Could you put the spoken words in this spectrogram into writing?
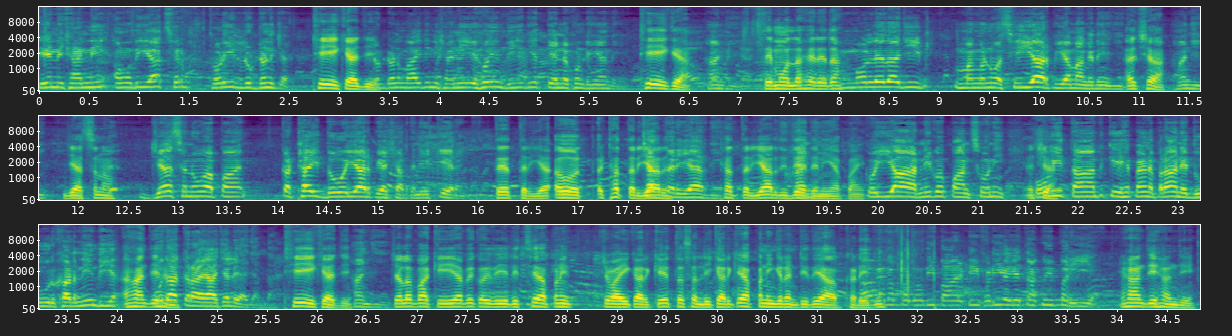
ਇਹ ਨਿਸ਼ਾਨੀ ਆਉਂਦੀ ਆ ਸਿਰਫ ਥੋੜੀ ਲੁੱਡਣ ਚ। ਠੀਕ ਹੈ ਜੀ। ਲੁੱਡਣ ਮਾਈ ਦੀ ਨਿਸ਼ਾਨੀ ਇਹੋ ਹੀ ਹੁੰਦੀ ਜਿਹਦੀਆਂ ਤਿੰਨ ਖੁੰਡੀਆਂ ਹੁੰਦੀਆਂ ਠੀਕ ਆ। ਹਾਂਜੀ। ਤੇ ਮੁੱਲ ਫਿਰ ਇਹਦਾ? ਮੁੱਲੇ ਦਾ ਜੀ ਮੰਗਣ ਨੂੰ 80000 ਰੁਪਇਆ ਮੰਗਦੇ ਆ ਜੀ। ਅੱਛਾ। ਹਾਂਜੀ। ਜੈਸ ਨੂੰ। ਜਿਸ ਨੂੰ ਆਪਾਂ ਇਕੱਠਾ ਹੀ 2000 ਰੁਪਇਆ ਛੱਡ ਦਿੰਦੇ ਇੱਕ ਏਰਾਂ 73000 ਉਹ 78000 78000 ਦੀ। 78000 ਦੀ ਦੇ। ਦੇਣੀ ਆਪਾਂ ਇਹ। ਕੋਈ ਹਜ਼ਾਰ ਨਹੀਂ ਕੋਈ 500 ਨਹੀਂ। ਅੱਛਾ। ਉਹ ਵੀ ਤਾਂ ਵੀ ਕਿਸੇ ਭੈਣ ਭਰਾ ਨੇ ਦੂਰ ਖੜਨੀ ਹੁੰਦੀ ਆ ਹਾਂਜੀ, ਉਹਦਾ ਹਾਂਜੀ। ਕਿਰਾਇਆ ਚੱਲਿਆ ਜਾਂਦਾ। ਠੀਕ ਹੈ ਜੀ। ਹਾਂਜੀ। ਚਲੋ ਬਾਕੀ ਇਹ ਆ ਵੀ ਕੋਈ ਵੀਰ ਇੱਥੇ ਆਪਣੀ ਚਵਾਈ ਕਰਕੇ ਤਸੱਲੀ ਕਰਕੇ ਆਪਣੀ ਗਾਰੰਟੀ ਤੇ ਆਪ ਖੜੇ ਜੀ ਕਦੋਂ ਦੀ ਬਾਲਟੀ ਫੜੀ ਅਜੇ ਤੱਕ ਵੀ ਭਰੀ ਆ। ਹਾਂਜੀ ਹਾਂਜੀ।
